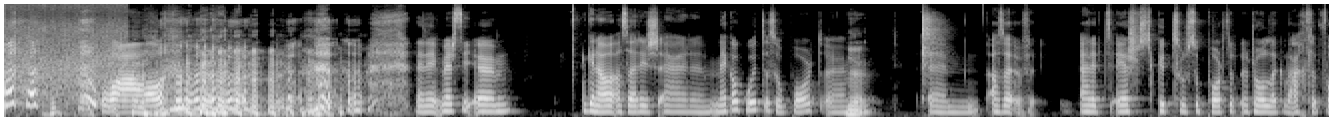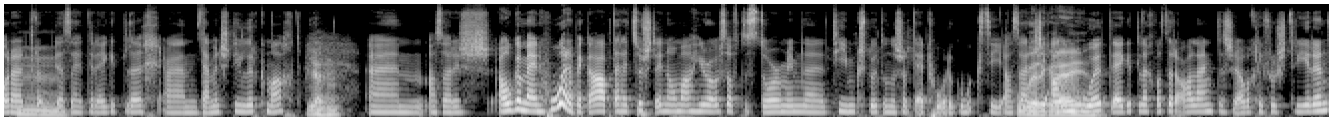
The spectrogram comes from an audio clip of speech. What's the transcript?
wow. nein, nein, merci. Ähm, genau, also er ist ein mega guter Support. Ähm, Ja. ähm, also er hat erst zur Supporterrolle gewechselt. Vorher Mm. also hat er eigentlich ähm, Damage-Dealer gemacht. Ja. Ähm, also er ist allgemein hure begabt. Er hat sonst auch mal Heroes of the Storm in einem Team gespielt und er war schon dort hure gut. Gewesen. Also er ist in allem gut, eigentlich, was er anlenkt. Das ist aber ein bisschen frustrierend.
